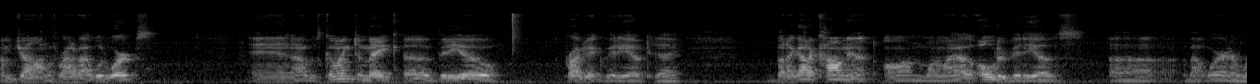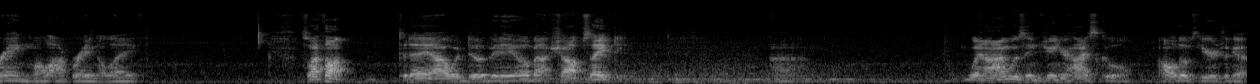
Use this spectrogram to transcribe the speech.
I'm John with Roundabout Woodworks and I was going to make a video, project video today, but I got a comment on one of my older videos uh, about wearing a ring while operating a lathe. So I thought today I would do a video about shop safety. Uh, When I was in junior high school, all those years ago,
